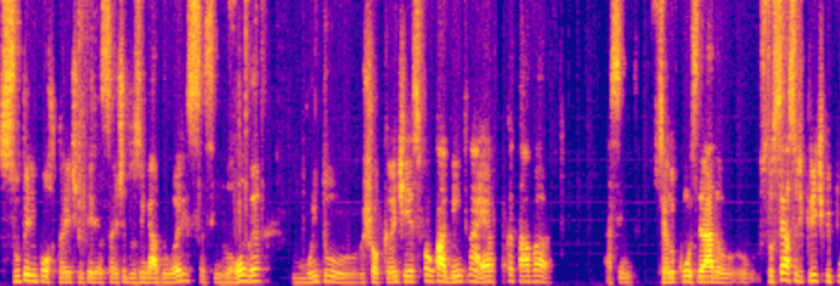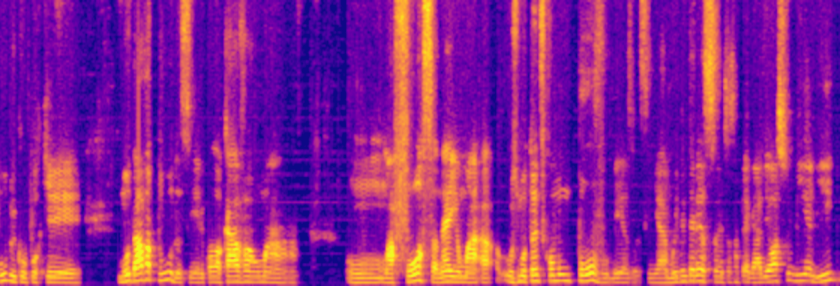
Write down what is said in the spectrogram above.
super importante, interessante dos Vingadores, assim, longa, muito chocante. E esse foi um quadrinho que na época estava, assim, sendo considerado sucesso de crítica e público, porque mudava tudo, assim, ele colocava uma uma força, né, e uma os mutantes como um povo mesmo, assim, é muito interessante essa pegada. E eu assumi ali,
